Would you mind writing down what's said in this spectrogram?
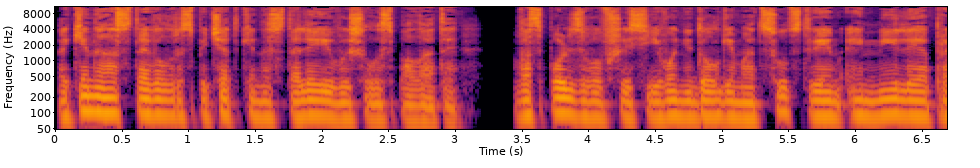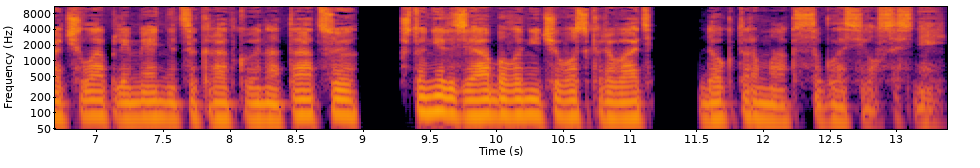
Акина оставил распечатки на столе и вышел из палаты. Воспользовавшись его недолгим отсутствием, Эмилия прочла племяннице краткую нотацию, что нельзя было ничего скрывать. Доктор Макс согласился с ней.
